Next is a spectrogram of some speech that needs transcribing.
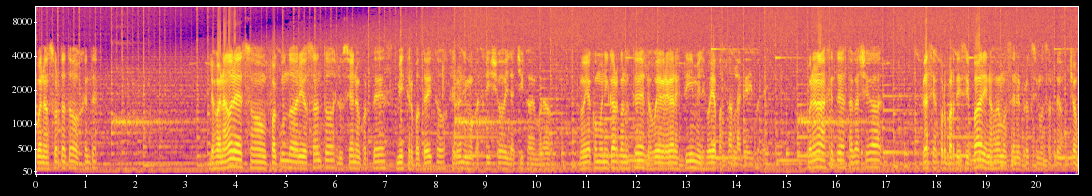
Bueno, suerte a todos gente. Los ganadores son Facundo Darío Santos, Luciano Cortés, Mr. Potato, Jerónimo Castillo y la chica de morado. Me voy a comunicar con ustedes, los voy a agregar a Steam y les voy a pasar la key. Bueno nada gente, hasta acá llega. Gracias por participar y nos vemos en el próximo sorteo. Chau.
